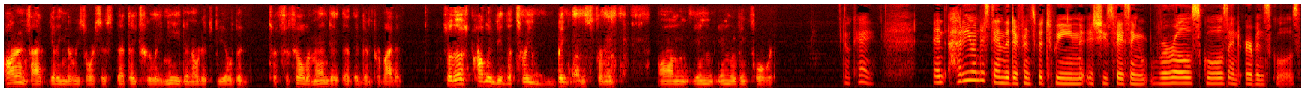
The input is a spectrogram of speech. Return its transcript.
are in fact getting the resources that they truly need in order to be able to, to fulfill the mandate that they've been provided. So those probably be the three big ones for me um, in in moving forward. Okay. And how do you understand the difference between issues facing rural schools and urban schools?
